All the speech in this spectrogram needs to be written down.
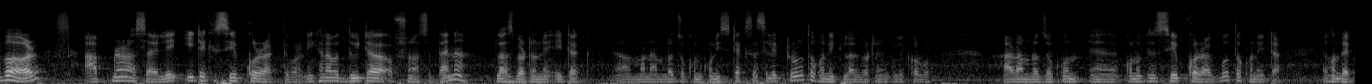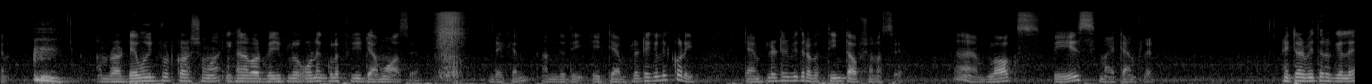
এবার আপনারা চাইলে এটাকে সেভ করে রাখতে পারেন। এখানে আবার দুইটা অপশন আছে, তাই না? প্লাস বাটনে এটা মানে আমরা যখন কোনো স্ট্যাক্সা সিলেক্ট করব, তখন এই প্লাস বাটনে ক্লিক করব। আর আমরা যখন কোনো কিছু সেভ করে রাখব, তখন এটা। এখন দেখেন, আমরা ডেমো ইনপুট করার সময়, এখানে আবার বেশগুলো, অনেকগুলো ফ্রি ডেমো আছে। দেখেন, আমি যদি এই টেমপ্লেটে ক্লিক করি টেমপ্লেটের ভিতরে আবার তিনটা অপশন আছে। হ্যাঁ ব্লগস পেজ মাই টেমপ্লেট এটার ভিতরে গেলে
